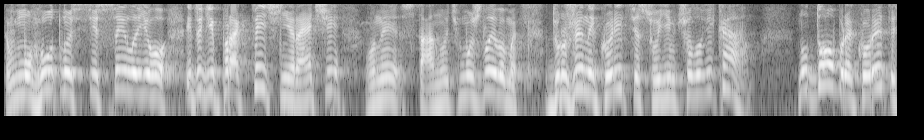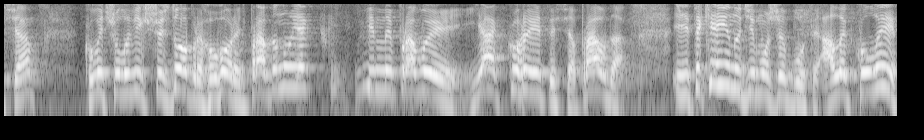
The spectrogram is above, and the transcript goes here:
в могутності сили Його. І тоді практичні речі вони стануть можливими. Дружини коріться своїм чоловікам. Ну, добре коритися, коли чоловік щось добре говорить, правда? Ну, як він не правий, як коритися, правда? І таке іноді може бути. Але коли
